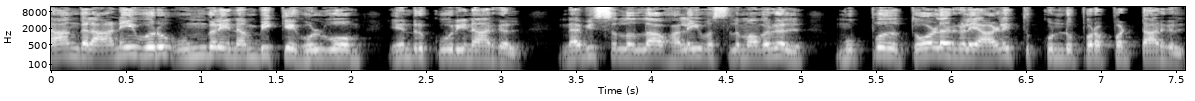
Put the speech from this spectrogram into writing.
நாங்கள் அனைவரும் உங்களை நம்பிக்கை கொள்வோம் என்று கூறினார்கள். நபி சொல்லாஹ் அலைவாஸ்லம் அவர்கள் முப்பது தோழர்களை அழைத்து கொண்டு புறப்பட்டார்கள்.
